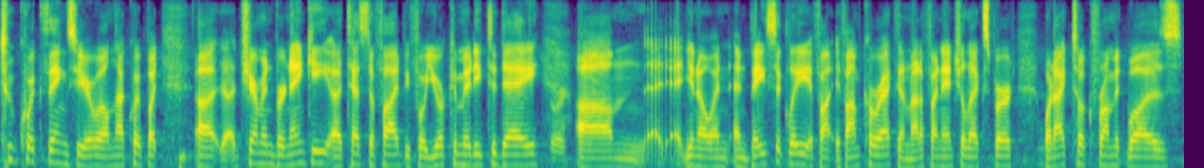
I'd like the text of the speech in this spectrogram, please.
two quick things here. Well, not quick, but uh, uh, Chairman Bernanke uh, testified before your committee today. Sure. Um, you know, and, and basically, if I, if I'm correct, and I'm not a financial expert, what I took from it was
